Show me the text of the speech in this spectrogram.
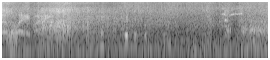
out of the way, buddy.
